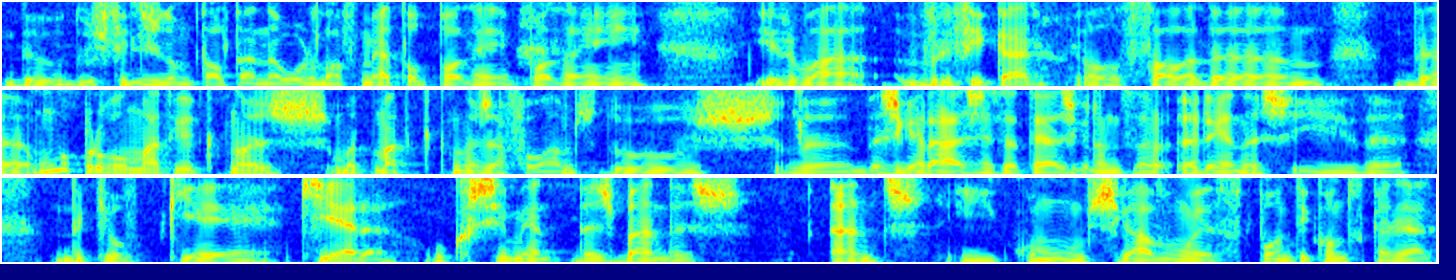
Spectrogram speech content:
de, dos Filhos do Metal está na World of Metal, podem, podem ir lá verificar. Ele fala da, da uma problemática que nós, uma temática que nós já falamos, dos, da, das garagens até às grandes arenas e da, daquilo que, é, que era o crescimento das bandas antes e como chegavam a esse ponto e como se calhar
